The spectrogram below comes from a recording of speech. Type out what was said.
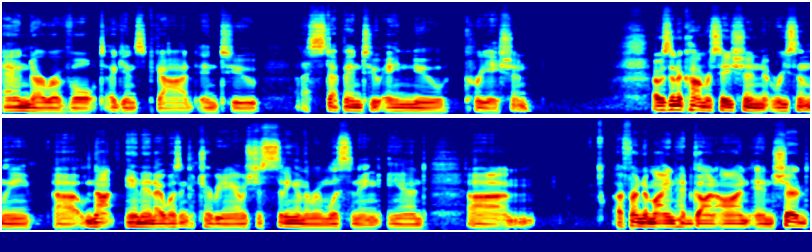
end our revolt against God and to uh, step into a new creation. I was in a conversation recently, uh, not in it, I wasn't contributing, I was just sitting in the room listening, and um, a friend of mine had gone on and shared,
